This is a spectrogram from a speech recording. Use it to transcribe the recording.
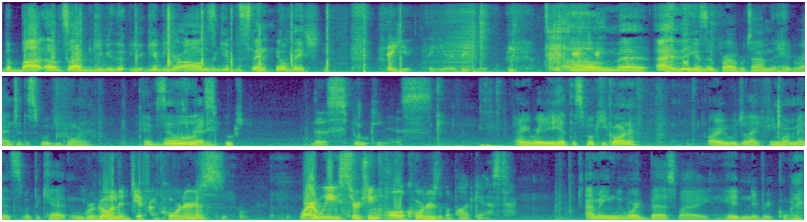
the bot up so I can give you the you, give you your arms and give the standing ovation. Thank you, thank you, I appreciate it. oh man, I think it's a proper time to head right into the spooky corner. If Zell's Ooh, ready. spooky. The spookiness. Are you ready to hit the spooky corner? Or would you like a few more minutes with the cat? And we We're can- going to different corners. Why are we searching all corners of the podcast? I mean, we work best by hitting every corner.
